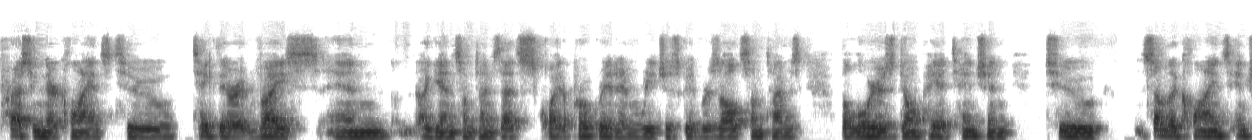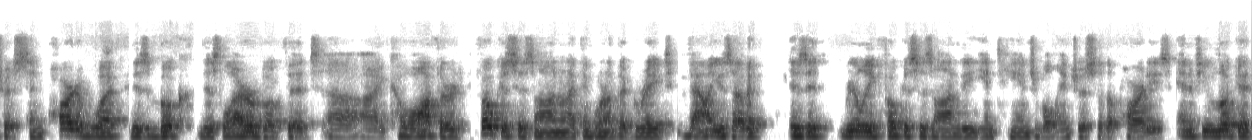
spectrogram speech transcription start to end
pressing their clients to take their advice. And again, sometimes that's quite appropriate and reaches good results. Sometimes the lawyers don't pay attention to some of the client's interests. And part of what this book, this LIRA book that uh, I co authored, focuses on, and I think one of the great values of it is it really focuses on the intangible interests of the parties. And if you look at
